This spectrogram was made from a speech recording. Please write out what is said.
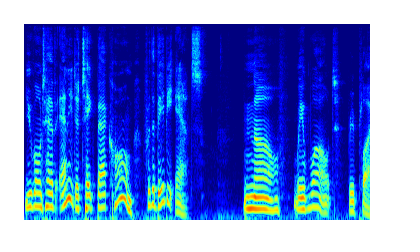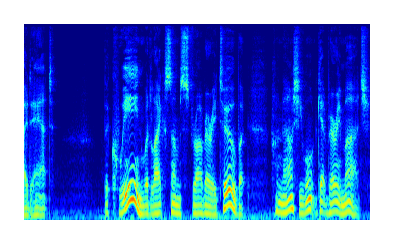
You won't have any to take back home for the baby ants. No, we won't, replied Ant. The queen would like some strawberry too, but now she won't get very much.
